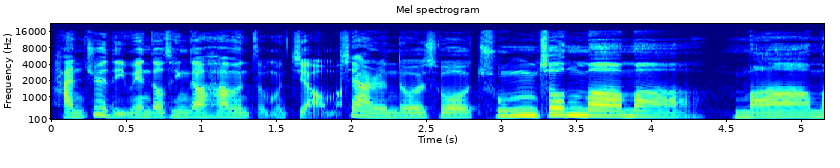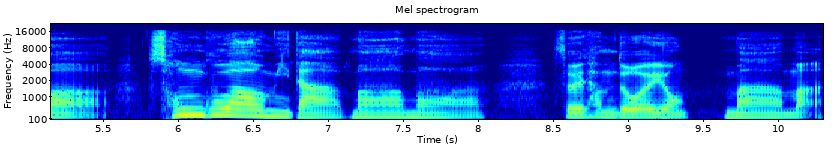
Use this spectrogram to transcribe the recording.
韩剧里面都听到他们怎么叫嘛。下人都会说琼州妈妈妈妈松姑奥米达妈妈所以他们都会用妈妈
